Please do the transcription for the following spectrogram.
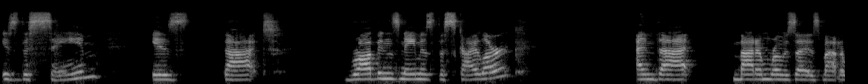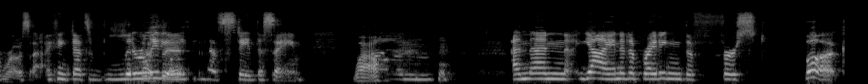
is the same is that Robin's name is the Skylark and that Madame Rosa is Madame Rosa. I think that's literally that's the it. only thing that stayed the same. Wow. Um, and then, yeah, I ended up writing the first book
